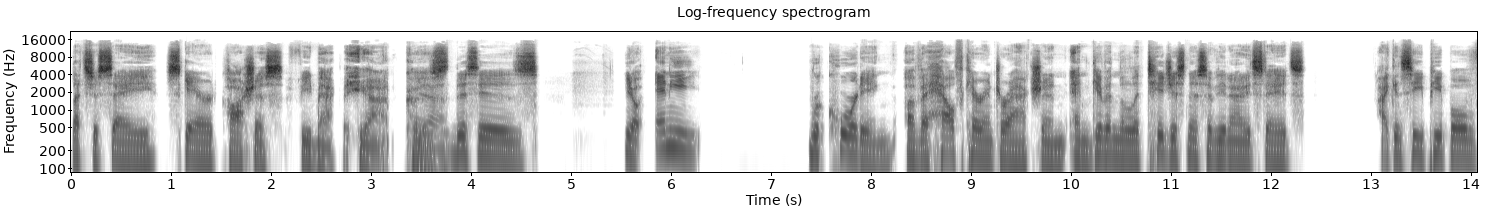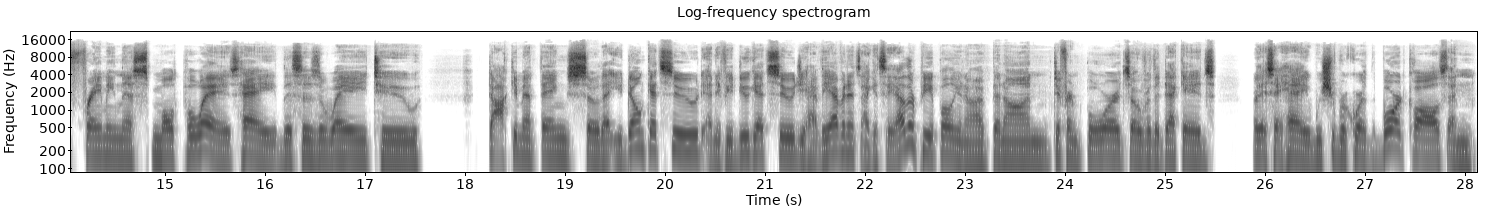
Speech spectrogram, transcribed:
let's just say scared, cautious feedback that you got? Because yeah. this is, you know, any recording of a healthcare interaction and given the litigiousness of the United States, I can see people framing this multiple ways. Hey, this is a way to document things so that you don't get sued. And if you do get sued, you have the evidence. I could say other people, you know, I've been on different boards over the decades where they say, hey, we should record the board calls. And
